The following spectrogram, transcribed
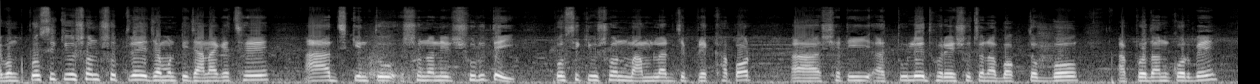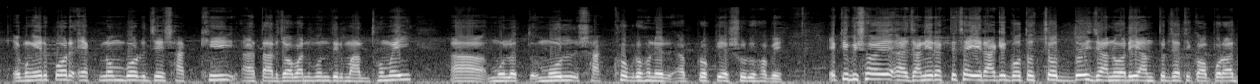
এবং প্রসিকিউশন সূত্রে যেমনটি জানা গেছে, আজ কিন্তু শুনানির শুরুতেই প্রসিকিউশন মামলার যে প্রেক্ষাপট সেটি তুলে ধরে সূচনা বক্তব্য প্রদান করবে এবং এরপর এক নম্বর যে সাক্ষী তার জবানবন্দির মাধ্যমেই মূলত, মূল সাক্ষ্য গ্রহণের প্রক্রিয়া শুরু হবে। একটি বিষয় জানিয়ে রাখতে চাই, এর আগে গত চোদ্দোই জানুয়ারি আন্তর্জাতিক অপরাধ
